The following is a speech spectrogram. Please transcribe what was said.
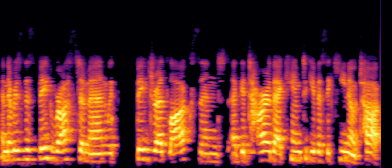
and there was this big Rasta man with big dreadlocks and a guitar that came to give us a keynote talk.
